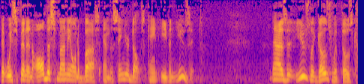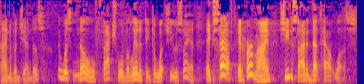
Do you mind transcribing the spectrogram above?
that we're spending all this money on a bus and the senior adults can't even use it. Now, as it usually goes with those kind of agendas, there was no factual validity to what she was saying, except in her mind, she decided that's how it was.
